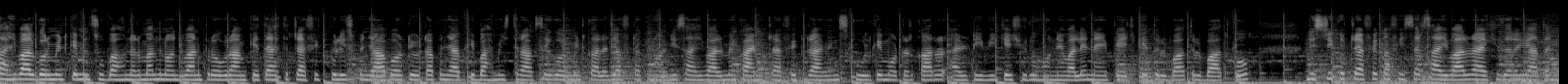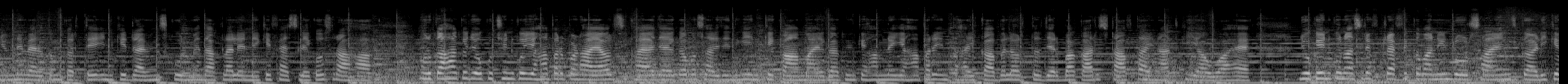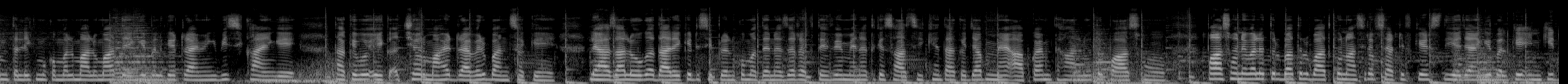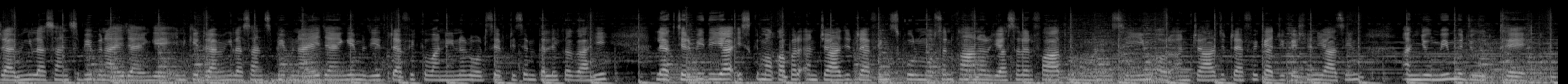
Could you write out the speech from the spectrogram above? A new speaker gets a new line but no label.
Sahiwal government के मनसूबा हुनरमंद नौजवान प्रोग्राम के तहत ट्रैफ़िक पुलिस पंजाब और टोयोटा पंजाब की बाहमी इश्तराक से government college of technology Sahiwal में कायम ट्रैफ़िक ड्राइविंग स्कूल के मोटर कार और एलटीवी के शुरू होने वाले नए पेज के तलबा तलबात को district traffic officer Sahiwal Rai Khizar यातन्युम ने वेलकम करते इनके ड्राइविंग स्कूल में दाखिला लेने के फैसले को सराहा और कहा कि जो कुछ इनको यहाँ पर पढ़ाया और सिखाया जाएगा, वो सारी ज़िंदगी इनके काम आएगा, क्योंकि हमने यहाँ पर इंतहाई काबिल और तजर्बाकार स्टाफ तैनात किया हुआ है। जो कि इनको ना सिर्फ़ ट्रैफ़िक कवानी रोड साइंस गाड़ी के मतलब मुकम्मल मालूम देंगे, बल्कि ड्राइविंग भी सिखाएँगे, ताकि वो एक अच्छे और माहिर ड्राइवर बन सकें। लिहाजा लोग अदारे के डिसिप्लिन को मद्देनज़र रखते हुए मेहनत के साथ सीखें, ताकि जब मैं आपका इम्तहान लूँ तो पास हों। पास होने वाले तलबा तलबात को ना सिर्फ़ सर्टिफिकेट्स दिए जाएँगे, बल्कि इनकी ड्राइविंग लाइसेंस भी बनाए जाएँगे। इनकी ड्राइविंग लाइसेंस भी बनाए जाएँगे। मजीद ट्रैफ़िक कवानीन और रोड सेफ्टी से मतलब आगाही लेक्चर भी दिया। इस मौका पर incharge traffic school Mohsin Khan और यासर अरफात, मोहम्मद वसीम और incharge traffic education Yasin Anjumi मौजूद थे।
